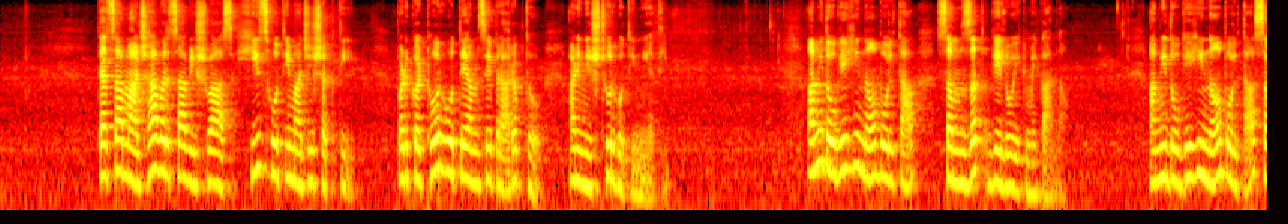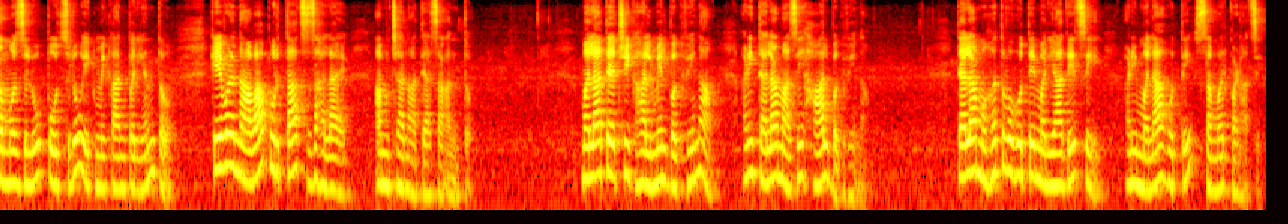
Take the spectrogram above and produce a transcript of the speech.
त्याचा माझ्यावरचा विश्वास हीच होती माझी शक्ती. पण कठोर होते आमचे प्रारब्ध आणि निष्ठुर होती नियती आम्ही दोघेही न बोलता समजत गेलो एकमेकांना. आम्ही दोघेही न बोलता समजलो पोचलो एकमेकांपर्यंत. केवळ नावापुरताच झालाय आमच्या नात्याचा अंत. मला त्याची घालमेल बघवेना आणि त्याला माझे हाल बघवेना. त्याला महत्त्व होते मर्यादेचे आणि मला होते समर्पणाचे.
